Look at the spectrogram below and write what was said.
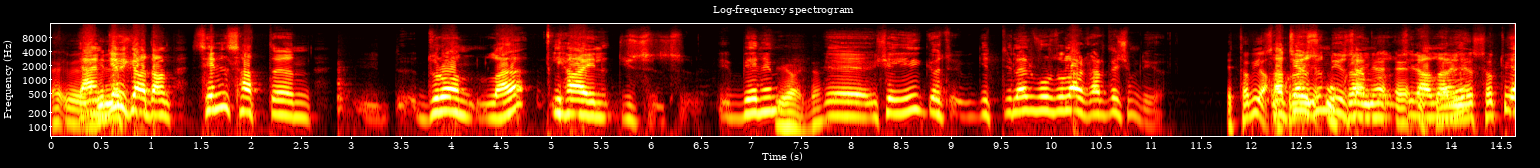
e, e, Yani birleş- diyor ki adam senin sattığın drone'la İHA benim İHA'yla. e, şeyi göt- gittiler vurdular kardeşim diyor. e, tabii ya, Satıyorsun Ukrayna- diyor Ukrayna, sen bu e, silahları. Ukrayna'ya satıyor.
